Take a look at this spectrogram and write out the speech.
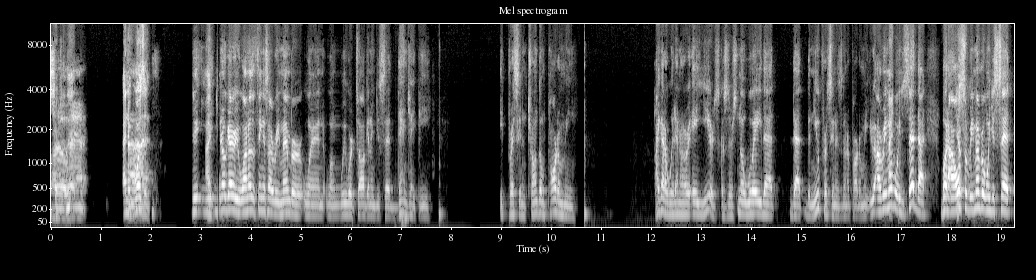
So that. man, And it Uh, wasn't. You, you, I- you know, Gary, one of the things I remember when when we were talking and you said, "Damn, JP, if President Trump don't pardon me, I gotta wait another eight years because there's no way that that the new president is gonna pardon me." I remember when you said that, but I also remember when you said,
